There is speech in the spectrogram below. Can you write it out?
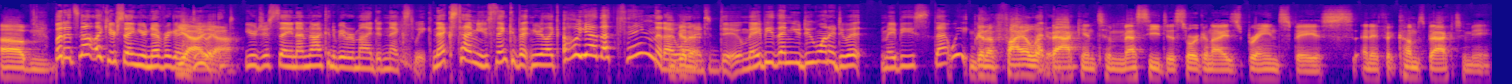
Um, But it's not like you're saying you're never going to Yeah, do yeah. it. You're just saying I'm not going to be reminded next week. Next time you think of it and you're like, "Oh yeah, that thing that I gonna- wanted to do." Maybe then you do want to do it maybe that week. I'm gonna file it back into messy, disorganized brain space, and if it comes back to me,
